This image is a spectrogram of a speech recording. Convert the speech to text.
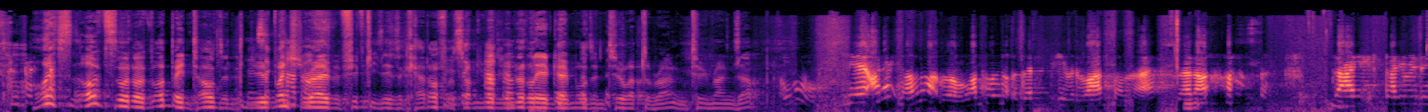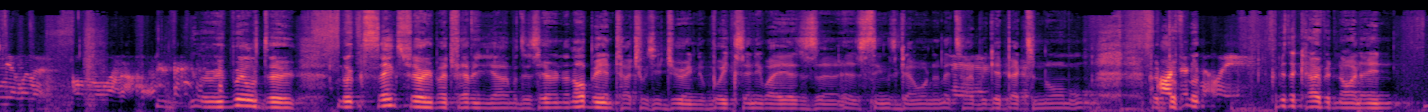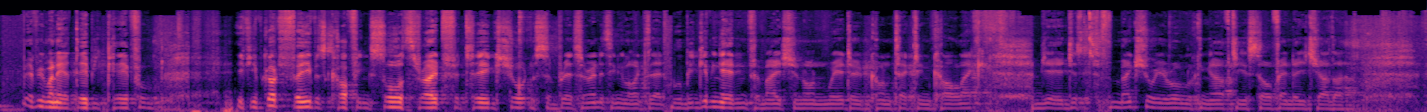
I th- I've thought I've, I've been told that you- once you're cut-off. over 50, there's a cut off or There's a something, that you're not allowed to go more than two up the rung, two rungs up. Ooh, yeah, I don't know that rule. I'm probably not the best to give advice on that. But uh, stay, stay within your limits on the ladder. We will do. Look, thanks very much for having a yarn with us, Erin, and I'll be in touch with you during the weeks anyway as uh, as things go on, and let's hope we get back to normal. But oh, look, definitely. with the COVID 19, everyone out there be careful. If you've got fevers, coughing, sore throat, fatigue, shortness of breath, or anything like that, we'll be giving out information on where to contact in Colac. Yeah, just make sure you're all looking after yourself and each other.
